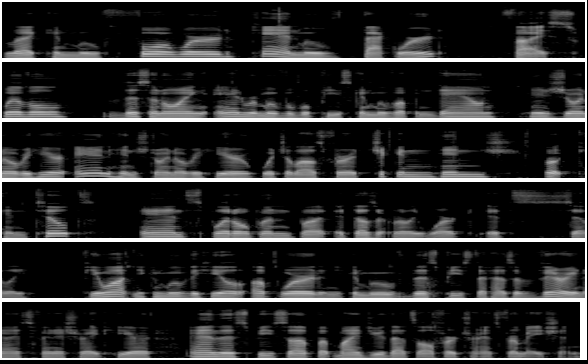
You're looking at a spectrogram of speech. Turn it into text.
leg can move forward, can move backward, thigh swivel, this annoying and removable piece can move up and down, hinge joint over here and hinge joint over here, which allows for a chicken hinge. Foot can tilt and split open, but it doesn't really work. It's silly. If you want, you can move the heel upward and you can move this piece that has a very nice finish right here and this piece up, but mind you, that's all for transformation.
